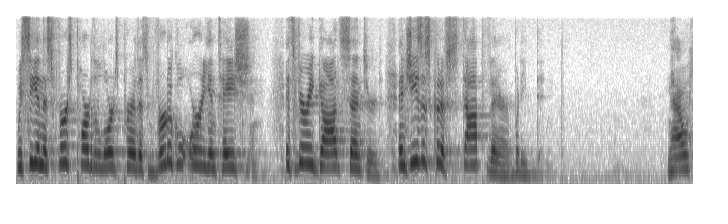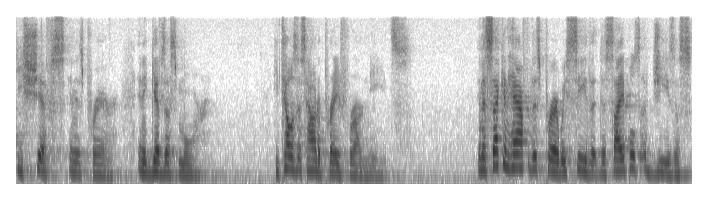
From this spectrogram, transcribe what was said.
We see in this first part of the Lord's Prayer this vertical orientation. It's very God centered. And Jesus could have stopped there, but he didn't. Now he shifts in his prayer and he gives us more. He tells us how to pray for our needs. In the second half of this prayer, we see that disciples of Jesus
